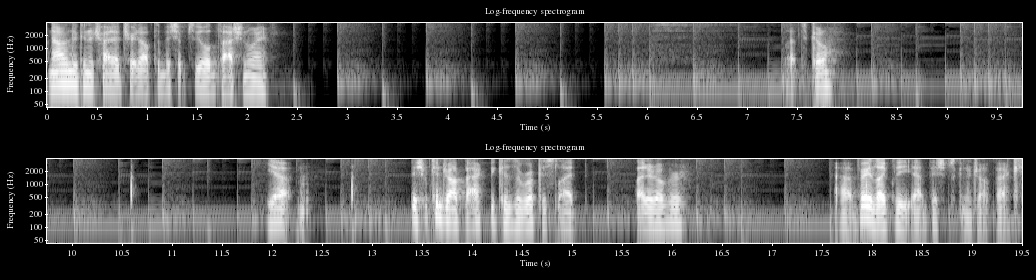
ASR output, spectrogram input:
Now I'm going to try to trade off the bishops the old-fashioned way. Let's go. Yeah. Bishop can drop back because the rook is slide slided over. Uh, very likely, yeah, bishop's going to drop back.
